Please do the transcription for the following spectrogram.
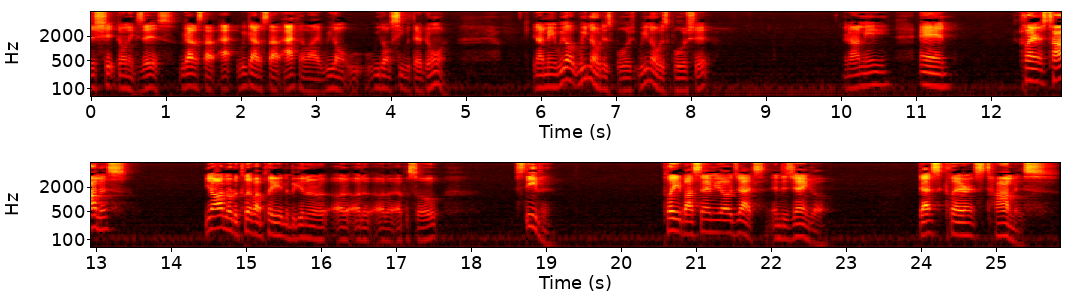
this shit don't exist. We gotta stop. Act, we gotta stop acting like we don't, we don't see what they're doing. You know what I mean? We we know this bullshit. We know it's bullshit. You know what I mean? And Clarence Thomas Y'all know the clip I played in the beginning of the, of the, of the episode. Steven. Played by Samuel Jackson in Django. That's Clarence Thomas.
